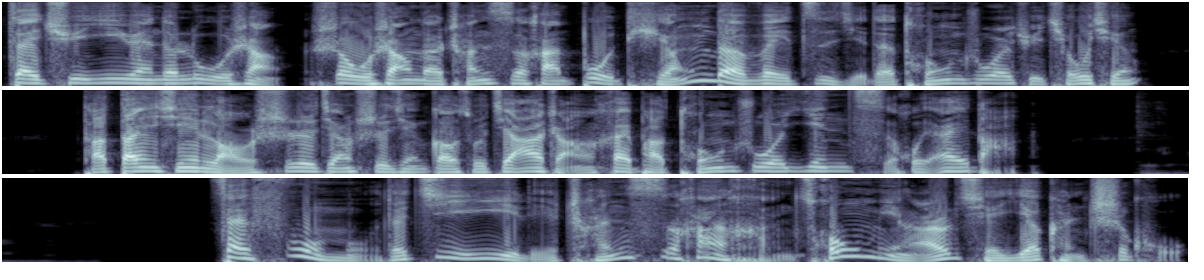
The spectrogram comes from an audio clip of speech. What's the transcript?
在去医院的路上，受伤的陈思汉不停地为自己的同桌去求情，他担心老师将事情告诉家长，害怕同桌因此会挨打。在父母的记忆里，陈思汉很聪明，而且也肯吃苦。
